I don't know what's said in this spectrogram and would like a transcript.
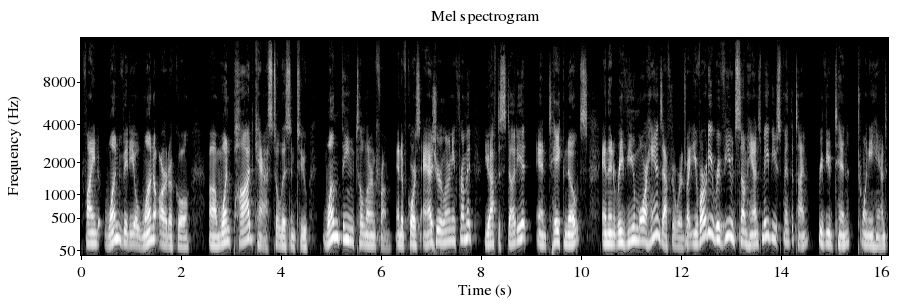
Find one video, one article, um, one podcast to listen to, one thing to learn from. And of course, as you're learning from it, you have to study it and take notes and then review more hands afterwards, right? You've already reviewed some hands. Maybe you spent the time, reviewed 10, 20 hands.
